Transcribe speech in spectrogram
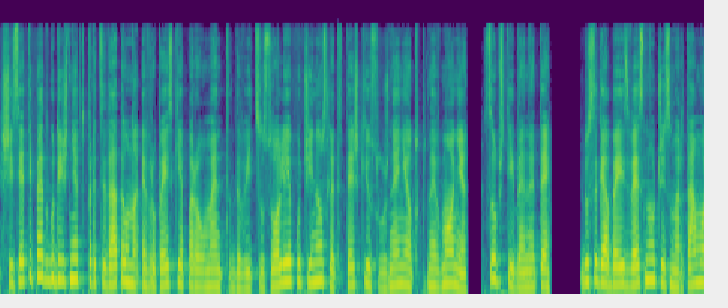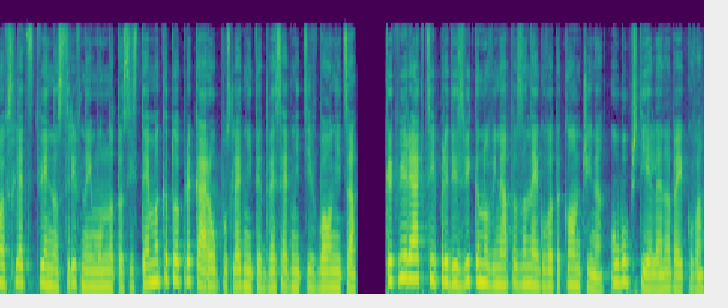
65-годишният председател на Европейския парламент Давид Сосоли е починал след тежки осложнения от пневмония, съобщи БНТ. До сега бе известно, че смъртта му е вследствие на срив на имунната система, като е прекарал последните две седмици в болница. Какви реакции предизвика новината за неговата кончина? Обобщи Елена Бейкова.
